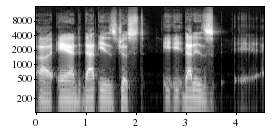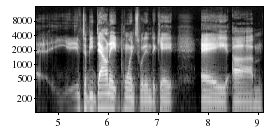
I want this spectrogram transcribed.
uh, and that is just i i that is to be down eight points would indicate a um,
